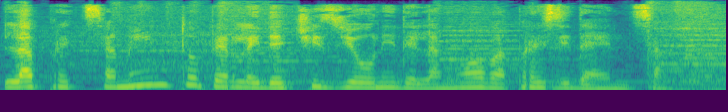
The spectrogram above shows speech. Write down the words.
l'apprezzamento per le decisioni della nuova presidenza.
